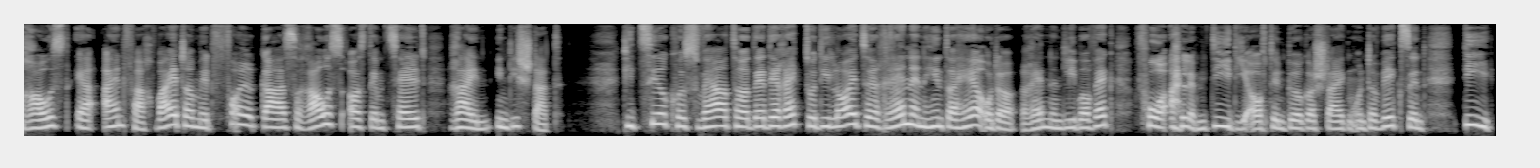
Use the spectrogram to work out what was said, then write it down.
braust er einfach weiter mit Vollgas raus aus dem Zelt rein in die Stadt. Die Zirkuswärter, der Direktor, die Leute rennen hinterher oder rennen lieber weg, vor allem die, die auf den Bürgersteigen unterwegs sind. Die,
